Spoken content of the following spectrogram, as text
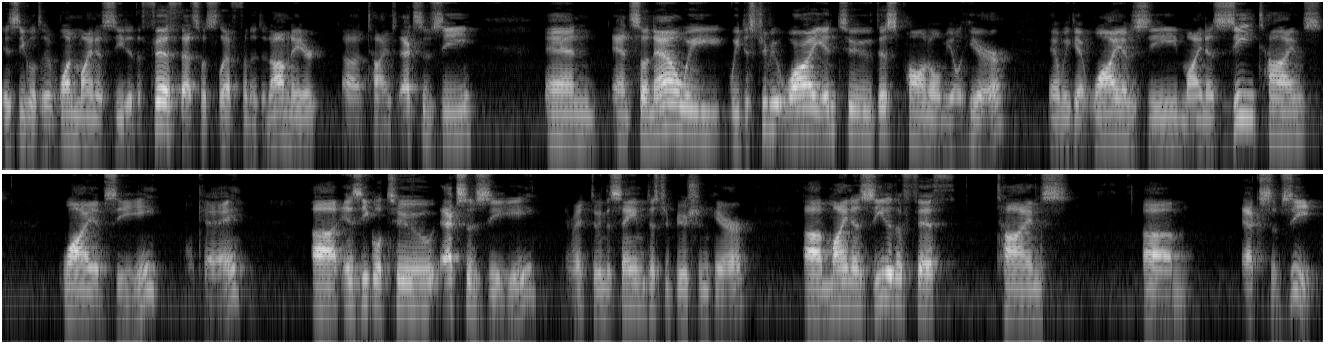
is equal to one minus z to the fifth. That's what's left from the denominator uh, times x of z, and and so now we we distribute y into this polynomial here and we get y of z minus z times y of z, okay, uh, is equal to x of z, right? Doing the same distribution here, uh, minus z to the fifth times um, x of z.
